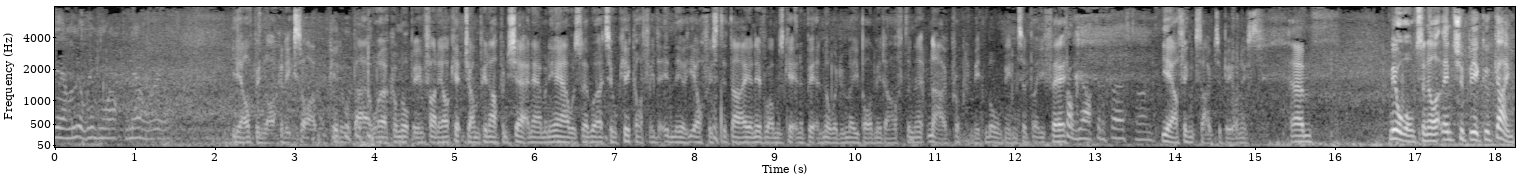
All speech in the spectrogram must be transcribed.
Yeah, I'm a little bit more up now. Yeah, I've been like an excitable kid all day at work. I'm not being funny. I kept jumping up and shouting how many hours there were till kick-off in, in the office today, and everyone was getting a bit annoyed with me by mid-afternoon. No, probably mid-morning, to be fair. Probably after the first time. Yeah, I think so, to be honest. Um, Millwall tonight then should be a good game.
